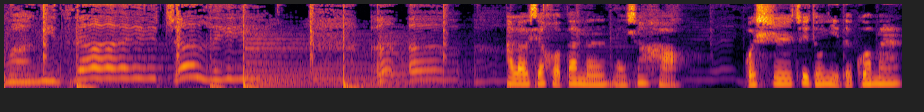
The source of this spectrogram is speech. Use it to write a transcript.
望你在这里。Hello，小伙伴们，晚上好，我是最懂你的郭妈，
